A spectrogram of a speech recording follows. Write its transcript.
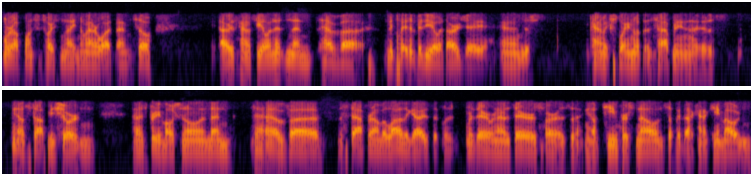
we're up once or twice a night no matter what, and so I was kind of feeling it, and then have uh, they played a video with RJ and just kind of explained what was happening. It was you know stopped me short, and I was pretty emotional. And then to have uh, the staff around, but a lot of the guys that were there when I was there, as far as uh, you know team personnel and stuff like that, kind of came out and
